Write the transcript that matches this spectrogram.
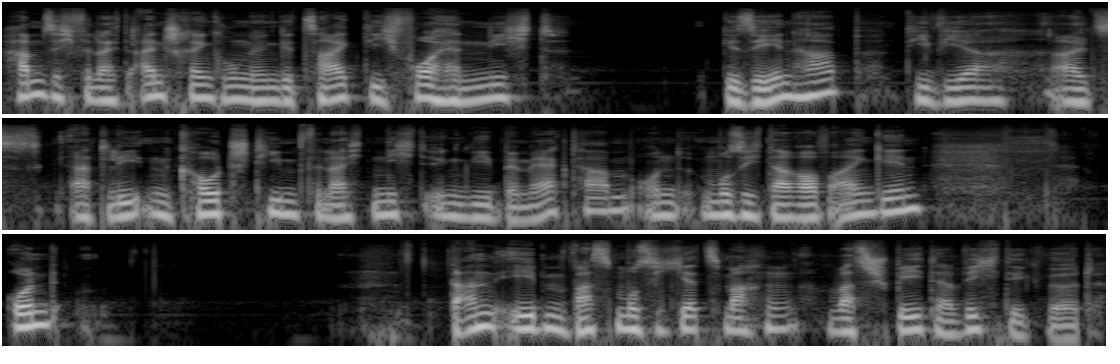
Haben sich vielleicht Einschränkungen gezeigt, die ich vorher nicht gesehen habe, die wir als Athleten-Coach-Team vielleicht nicht irgendwie bemerkt haben und muss ich darauf eingehen? Und dann eben, was muss ich jetzt machen, was später wichtig wird?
